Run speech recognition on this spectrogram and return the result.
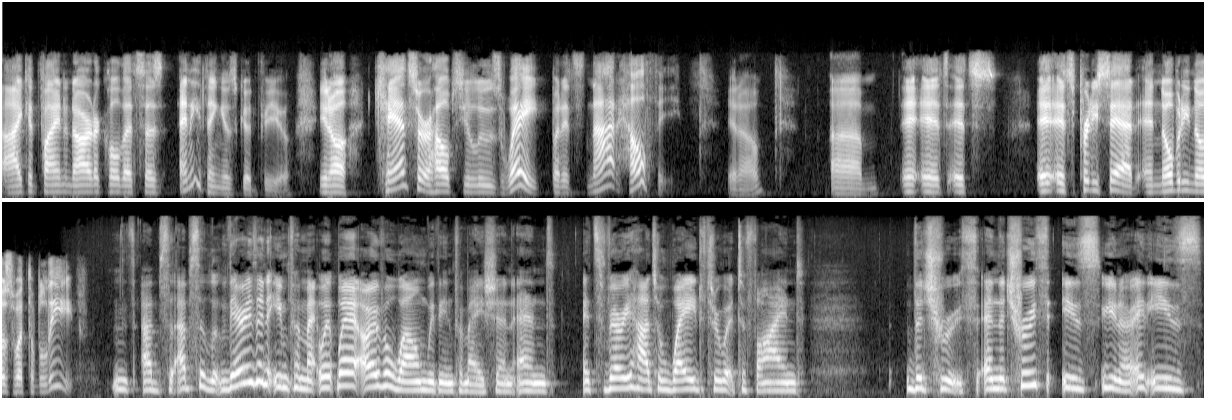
I could find an article that says anything is good for you. You know, cancer helps you lose weight, but it's not healthy. You know, um, it, it's it's it's pretty sad, and nobody knows what to believe. It's abs- absolutely there is an information. We're overwhelmed with information, and it's very hard to wade through it to find the truth. And the truth is, you know, it is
